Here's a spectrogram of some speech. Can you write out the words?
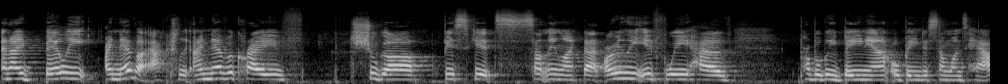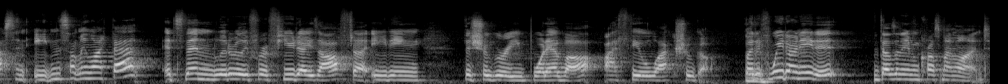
And I barely, I never actually, I never crave sugar, biscuits, something like that. Only if we have probably been out or been to someone's house and eaten something like that. It's then literally for a few days after eating the sugary whatever, I feel like sugar. But if mm. we don't eat it, it doesn't even cross my mind.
